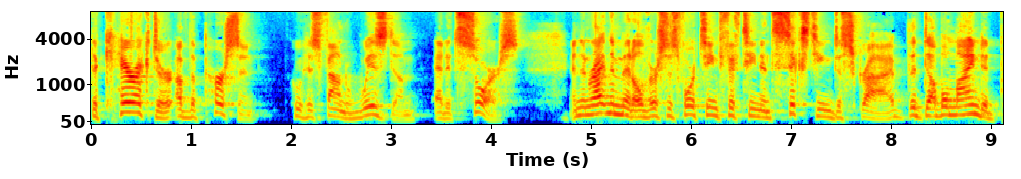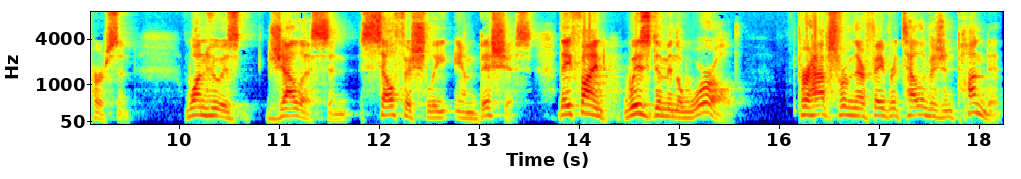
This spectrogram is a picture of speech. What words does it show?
the character of the person who has found wisdom at its source. And then right in the middle, verses 14, 15, and 16 describe the double minded person, one who is jealous and selfishly ambitious. They find wisdom in the world, perhaps from their favorite television pundit.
